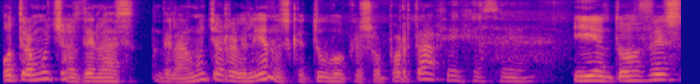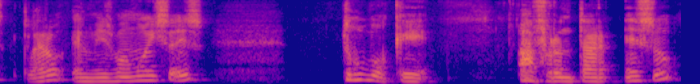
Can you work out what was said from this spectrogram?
Otra muchas de las, de las muchas rebeliones que tuvo que soportar. Fíjese. Y entonces, claro, el mismo Moisés tuvo que afrontar eso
